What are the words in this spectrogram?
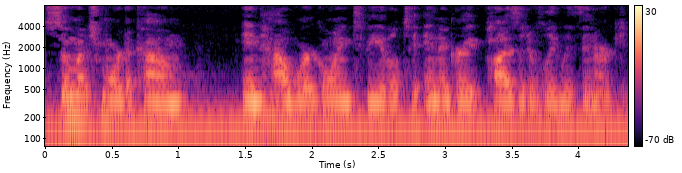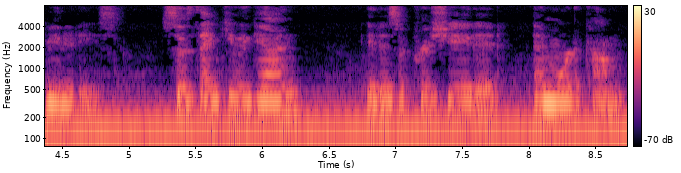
so much more to come in how we're going to be able to integrate positively within our communities. So thank you again. It is appreciated and more to come.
